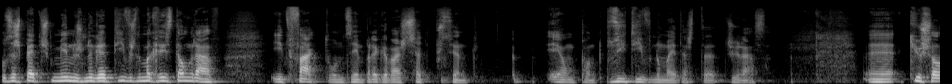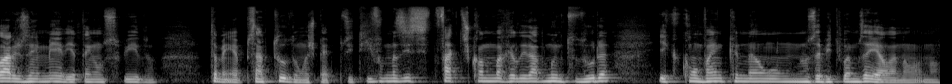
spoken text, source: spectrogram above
os aspectos menos negativos de uma crise tão grave. E, de facto, um desemprego abaixo de 7% é um ponto positivo no meio desta desgraça. Uh, que os salários, em média, tenham subido também, apesar de tudo, um aspecto positivo, mas isso de facto esconde uma realidade muito dura e que convém que não nos habituemos a ela. Não, não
